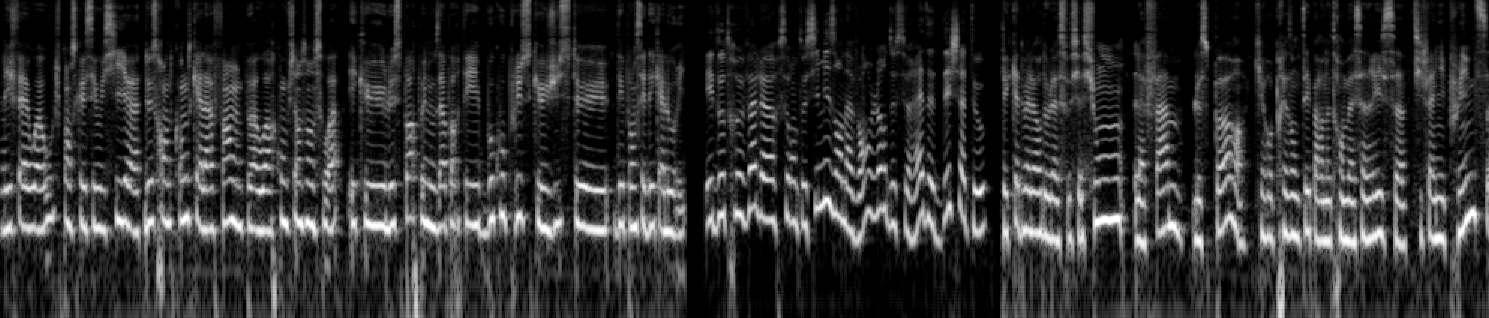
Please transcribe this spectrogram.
L'effet waouh, je pense que c'est aussi euh, de se rendre compte qu'à on peut avoir confiance en soi et que le sport peut nous apporter beaucoup plus que juste euh, dépenser des calories. Et d'autres valeurs seront aussi mises en avant lors de ce raid des châteaux. Les quatre valeurs de l'association, la femme, le sport, qui est représenté par notre ambassadrice Tiffany Prince,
